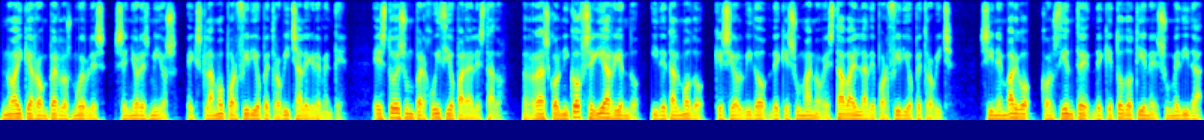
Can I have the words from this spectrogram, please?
«No hay que romper los muebles, señores míos», exclamó Porfirio Petrovich alegremente. «Esto es un perjuicio para el Estado». Raskolnikov seguía riendo, y de tal modo que se olvidó de que su mano estaba en la de Porfirio Petrovich. Sin embargo, consciente de que todo tiene su medida,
